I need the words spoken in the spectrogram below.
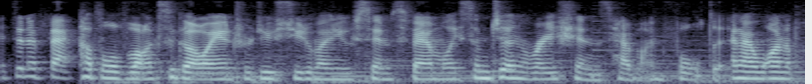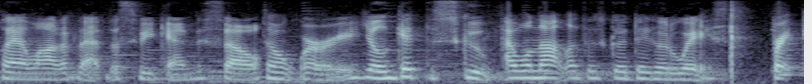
It's in effect. A couple of vlogs ago, I introduced you to my new Sims family. Some generations have unfolded, and I want to play a lot of that this weekend, so don't worry. You'll get the scoop. I will not let this good day go to waste. Break.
